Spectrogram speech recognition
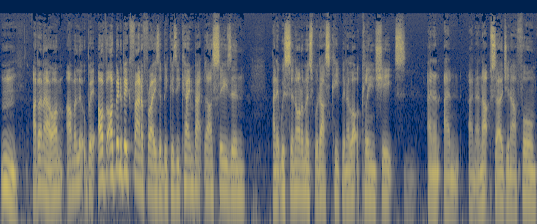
Hmm. I don't know. I'm I'm a little bit. I've I've been a big fan of Fraser because he came back last season, and it was synonymous with us keeping a lot of clean sheets and and and an upsurge in our form,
